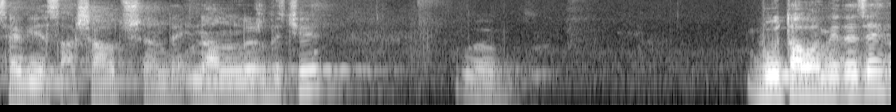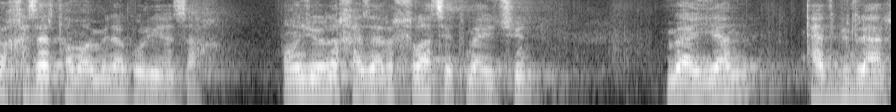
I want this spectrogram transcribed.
səviyyəsi aşağı düşəndə inanılırdı ki, bu davam edəcək və Xəzər tamamilə quruyacaq. Ona görə də Xəzəri xilas etmək üçün müəyyən tədbirlər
